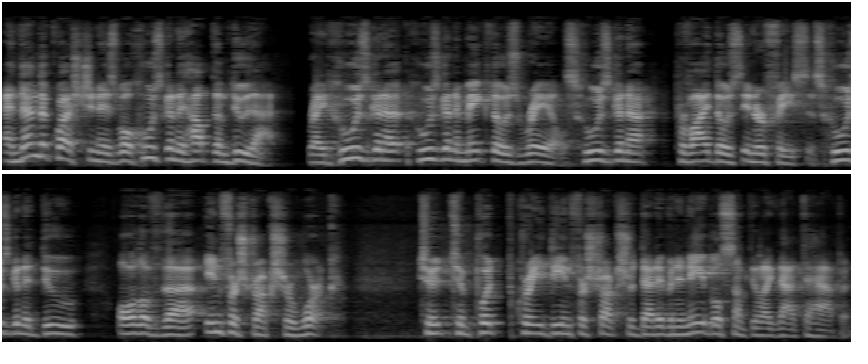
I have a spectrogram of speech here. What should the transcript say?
And then the question is, well, who's going to help them do that? Right? Who's going to who's going to make those rails? Who's going to provide those interfaces? Who's going to do all of the infrastructure work to to put create the infrastructure that even enables something like that to happen?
